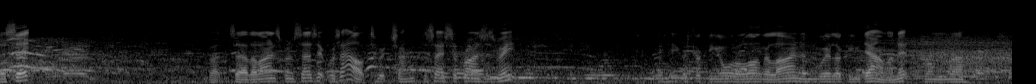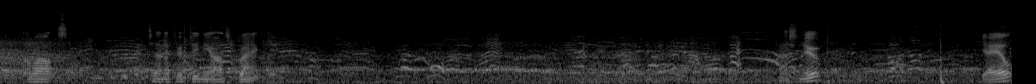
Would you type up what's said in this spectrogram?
That's it. But uh, the linesman says it was out, which I have to say surprises me. But he was looking all along the line and we're looking down on it from uh, about 10 or 15 yards back. That's new. Gayle.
